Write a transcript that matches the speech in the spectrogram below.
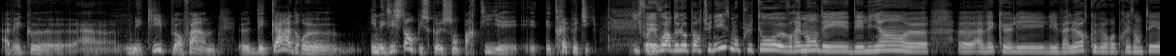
avec une équipe, enfin, des cadres inexistant puisque son parti est, très petit. Il faut y euh, voir de l'opportunisme ou plutôt euh, vraiment des, liens euh, avec les, valeurs que veut représenter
